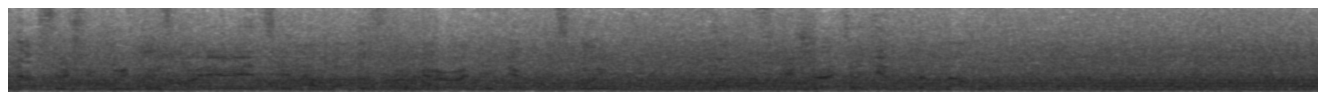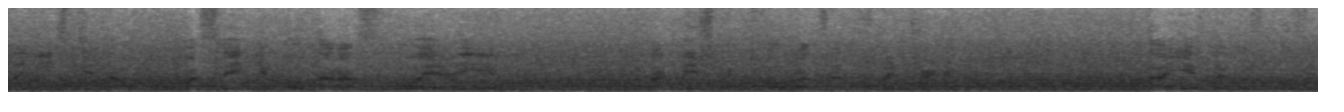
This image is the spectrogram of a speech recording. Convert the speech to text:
Когда все очень быстро испаряется, и нам надо сформировать эффектный слой, можно смешать один к одному, нанести там последние полтора слоя и практически 100% что ничего не будет. Да, есть такой способ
